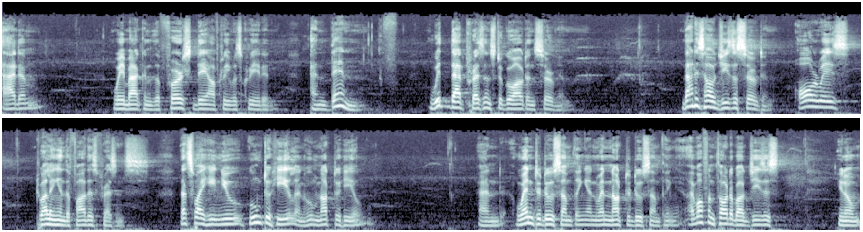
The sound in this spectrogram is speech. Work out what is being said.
Adam way back in the first day after he was created. And then, with that presence, to go out and serve him. That is how Jesus served him. Always dwelling in the Father's presence. That's why he knew whom to heal and whom not to heal, and when to do something and when not to do something. I've often thought about Jesus, you know,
